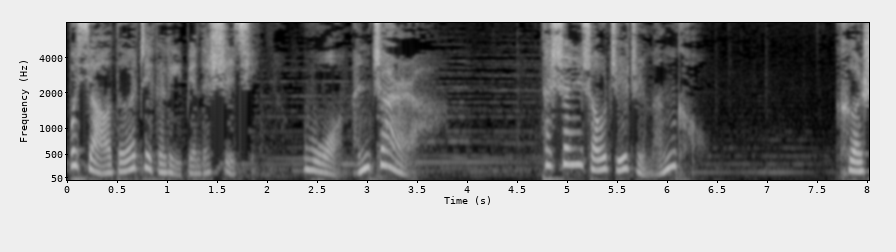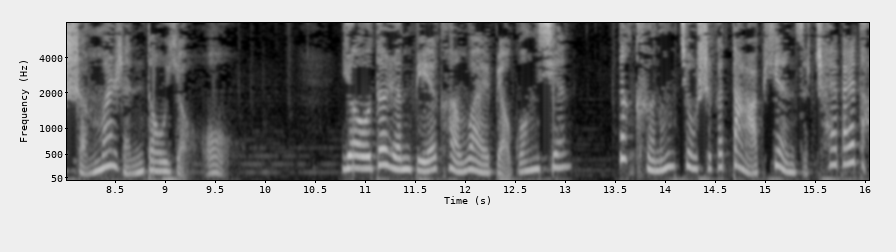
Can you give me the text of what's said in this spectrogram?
不晓得这个里边的事情。我们这儿啊，他伸手指指门口，可什么人都有，有的人别看外表光鲜。那可能就是个大骗子、拆白党，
